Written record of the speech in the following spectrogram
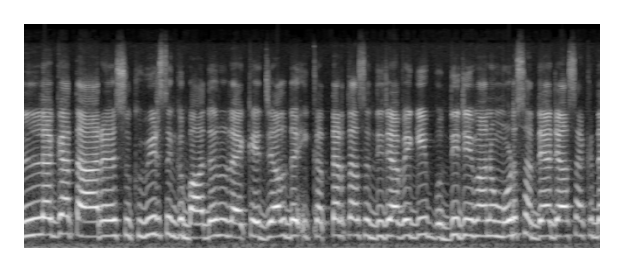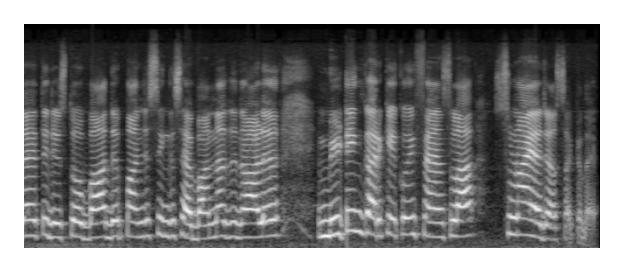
ਲਗਾਤਾਰ ਸੁਖਬੀਰ ਸਿੰਘ ਬਾਦਲ ਨੂੰ ਲੈ ਕੇ ਜਲਦ ਇਕੱਤਰਤਾ ਸੱਦੀ ਜਾਵੇਗੀ। ਬੁੱਧੀਜੀਵਾਂ ਨੂੰ ਮੁੜ ਸੱਦਿਆ ਜਾ ਸਕਦਾ ਹੈ ਤੇ ਜਿਸ ਤੋਂ ਬਾਅਦ ਪੰਜ ਸਿੰਘ ਸਹਿਬਾਨਾਂ ਦੇ ਨਾਲ ਮੀਟਿੰਗ ਕਰਕੇ ਕੋਈ ਫੈਸਲਾ ਸੁਣਾਇਆ ਜਾ ਸਕਦਾ ਹੈ।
